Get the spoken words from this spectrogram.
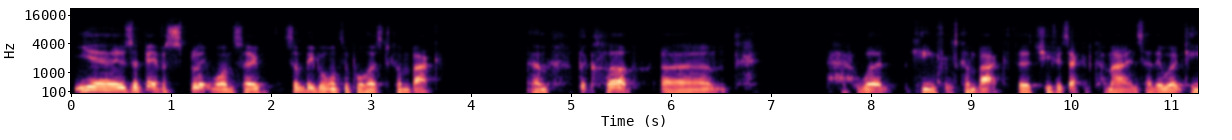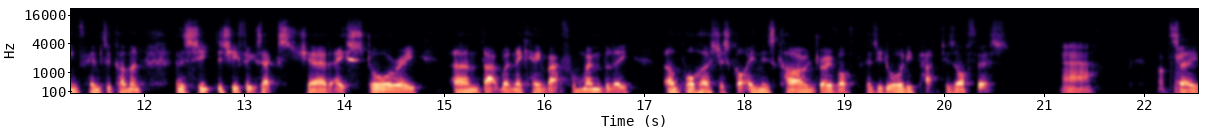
Yeah, it was a bit of a split one. So some people wanted Paul Hurst to come back. Um, the club um, weren't keen for him to come back. The chief exec had come out and said they weren't keen for him to come. And, and the, the chief exec shared a story um, that when they came back from Wembley, um, Paul Hurst just got in his car and drove off because he'd already packed his office. Ah. Okay. So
